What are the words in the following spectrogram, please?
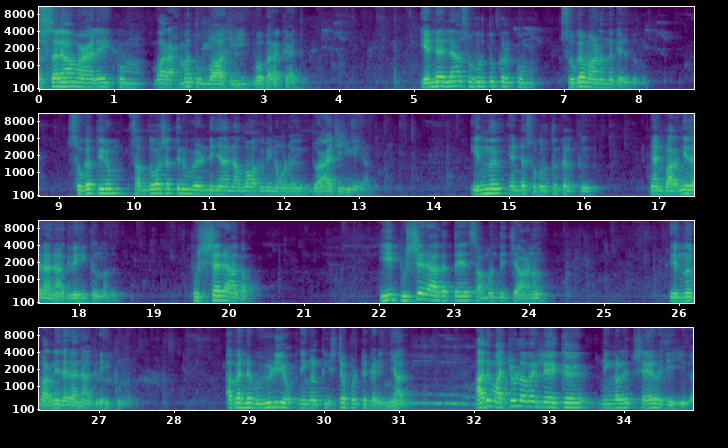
അസ്സലാമു അലൈക്കും വറഹ്മത്തുള്ളാഹി വബറകാത്തു എന്റെ എല്ലാ സുഹൃത്തുക്കൾക്കും സുഖമാണെന്ന് കരുതുന്നു. സുഖത്തിനും സന്തോഷത്തിനും വേണ്ടി ഞാൻ അള്ളാഹുവിനോട് ദ്വാ ചെയ്യുകയാണ്. ഇന്ന് എന്റെ സുഹൃത്തുക്കൾക്ക് ഞാൻ പറഞ്ഞു തരാൻ ആഗ്രഹിക്കുന്നത് പുഷ്യരാഗം ഈ പുഷ്യരാഗത്തെ സംബന്ധിച്ചാണ് ഇന്ന് പറഞ്ഞു തരാൻ ആഗ്രഹിക്കുന്നത്. അപ്പം എന്റെ വീഡിയോ നിങ്ങൾക്ക് ഇഷ്ടപ്പെട്ട് കഴിഞ്ഞാൽ അത് മറ്റുള്ളവരിലേക്ക് നിങ്ങൾ ഷെയർ ചെയ്യുക.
